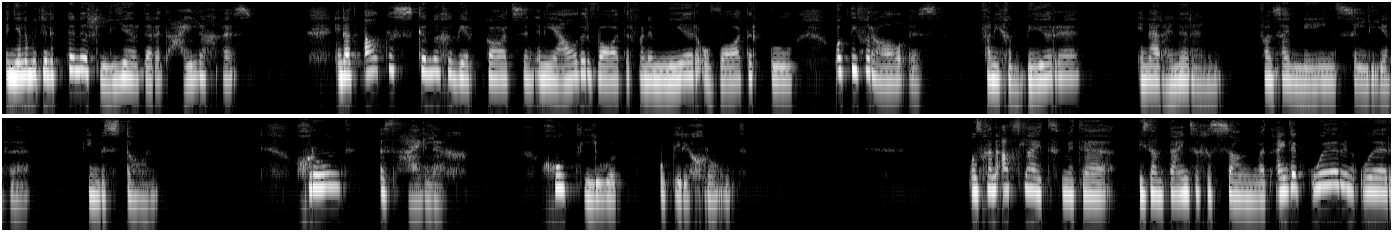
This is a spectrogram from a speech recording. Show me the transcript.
En julle moet julle kinders leer dat dit heilig is. En dat elke skimmige weerkaatsing in die helder water van 'n meer of waterpoel ook die verhaal is van die gebeure en herinnering van sy mens se lewe en bestaan. Grond is heilig. God loop op hierdie grond. Ons gaan afsluit met 'n Byzantynse gesang wat eintlik oor en oor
